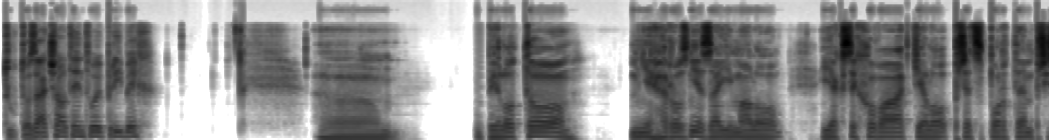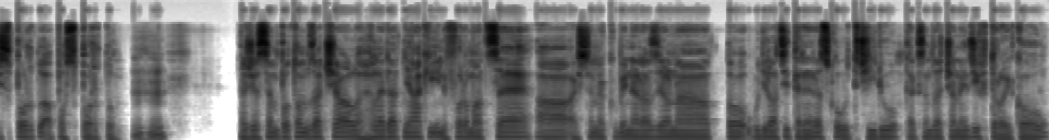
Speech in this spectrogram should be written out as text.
tuto začal ten tvoj príbeh? Um, bylo to mě hrozně zajímalo, jak se chová tělo před sportem, při sportu a po sportu. Mm-hmm. Takže jsem potom začal hledat nějaké informace a až jsem jakoby narazil na to udělat si trenerskou třídu, tak jsem začal nejdřív trojkou,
